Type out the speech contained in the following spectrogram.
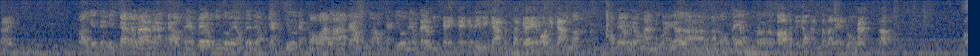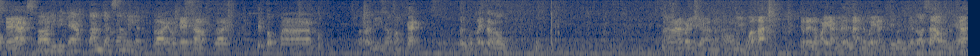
Đây. đó những cái những camera nè cái ông này ông đeo như người ông này ông chặt dừa chặt đỏ là cái ông ông chặt dừa này ông đeo. Những cái cái cái DV cam là cái body cam đó. Ông đeo để ông làm như vậy đó là thấy không? Nó, nó có được cái góc ảnh rất là đẹp luôn ha. Đó. Ok ha. Sport bodycam 860 nghìn. Rồi ok xong. Rồi tiếp tục mà rất là nhiều sản phẩm khác. Tự mình lấy ra luôn. À bây giờ là còn nhiều quá ta. Cái này là bảy ảnh này lát là bảy ảnh thì mình sẽ nói sau luôn nha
